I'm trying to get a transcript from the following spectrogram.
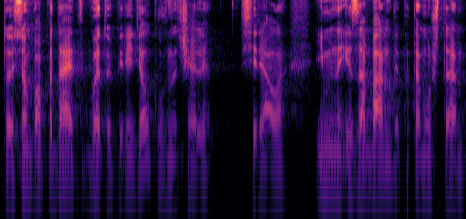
То есть он попадает в эту переделку в начале сериала именно из-за банды, потому что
